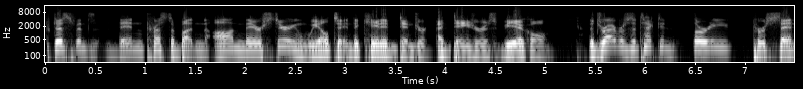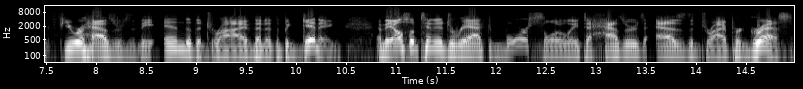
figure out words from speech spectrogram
Participants then pressed a button on their steering wheel to indicate a, danger, a dangerous vehicle. The drivers detected 30 percent fewer hazards at the end of the drive than at the beginning, and they also tended to react more slowly to hazards as the drive progressed.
